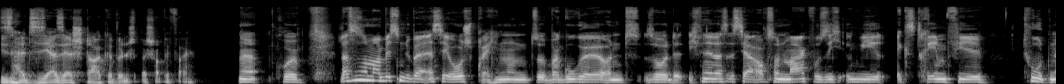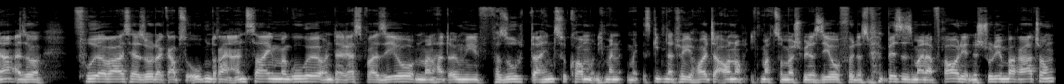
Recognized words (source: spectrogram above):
die sind halt sehr, sehr stark gewünscht bei Shopify. Ja, cool. Lass uns noch mal ein bisschen über SEO sprechen und so über Google und so. Ich finde, das ist ja auch so ein Markt, wo sich irgendwie extrem viel tut. Ne? Also früher war es ja so, da gab es oben drei Anzeigen bei Google und der Rest war SEO und man hat irgendwie versucht, da hinzukommen. Und ich meine, es gibt natürlich heute auch noch, ich mache zum Beispiel das SEO für das Business meiner Frau, die hat eine Studienberatung.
